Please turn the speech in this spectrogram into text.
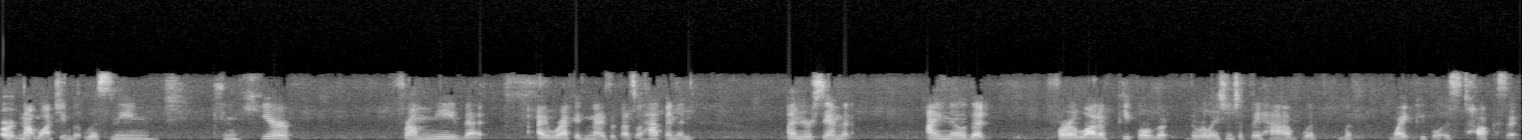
or not watching, but listening, can hear from me that I recognize that that's what happened and understand that I know that for a lot of people, the, the relationship they have with, with white people is toxic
